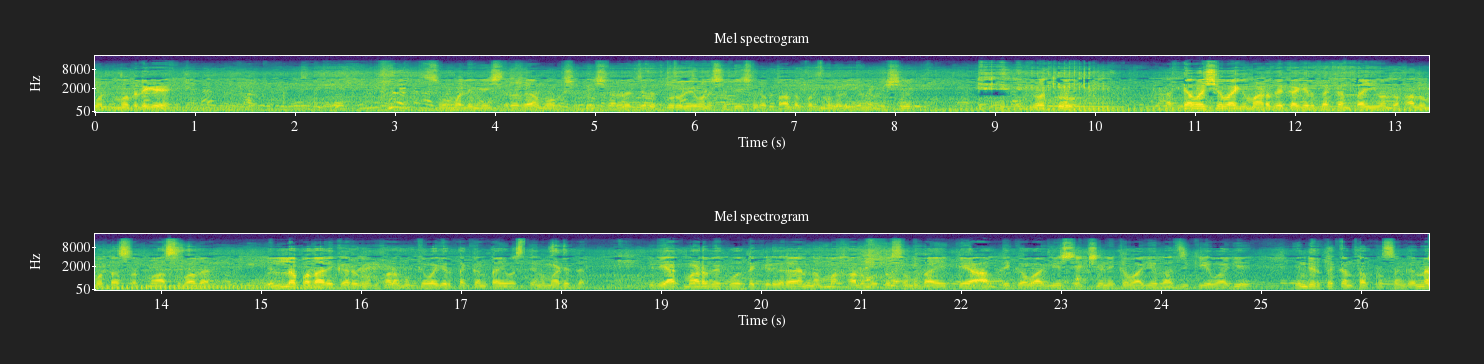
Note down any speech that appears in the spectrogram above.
ಮೊಟ್ಟ ಮೊದಲಿಗೆ ಸೋಮಲಿಂಗೇಶ್ವರರ ಅಮೋಘ ಸಿದ್ದೇಶ್ವರರ ಜಗದ್ಗುರು ರೇವಣ ಸಿದ್ದೇಶ್ವರ ಪಾದ ಪದ್ಮಗಳಿಗೆ ನಮಿಸಿ. ಇವತ್ತು ಅತ್ಯವಶ್ಯವಾಗಿ ಮಾಡಬೇಕಾಗಿರತಕ್ಕಂಥ ಈ ಒಂದು ಹಾಲು ಮತ ಮಹಾಸಭಾದ ಎಲ್ಲ ಪದಾಧಿಕಾರಿಗೂ ಬಹಳ ಮುಖ್ಯವಾಗಿರ್ತಕ್ಕಂಥ ವ್ಯವಸ್ಥೆಯನ್ನು ಮಾಡಿದ್ದಾರೆ. ಇದು ಯಾಕೆ ಮಾಡಬೇಕು ಅಂತ ಕೇಳಿದ್ರೆ, ನಮ್ಮ ಹಾಲುಮತ ಸಮುದಾಯಕ್ಕೆ ಆರ್ಥಿಕವಾಗಿ, ಶೈಕ್ಷಣಿಕವಾಗಿ, ರಾಜಕೀಯವಾಗಿ ಹಿಂದಿರ್ತಕ್ಕಂಥ ಪ್ರಸಂಗನ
